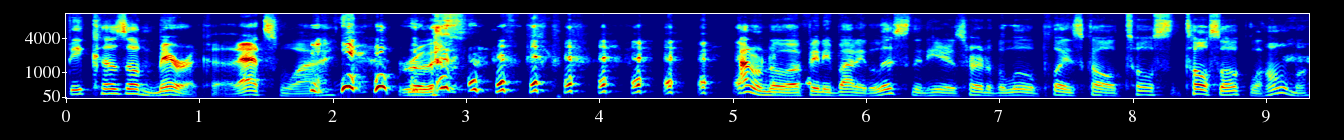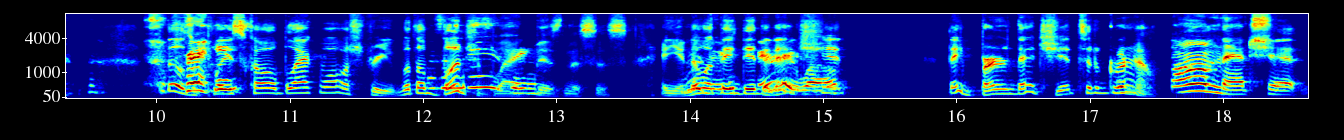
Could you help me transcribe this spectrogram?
Because America. That's why. I don't know if anybody listening here has heard of a little place called Tulsa, Tulsa Oklahoma. But there was a place called Black Wall Street with a That's bunch of black businesses. And you We're know what they did to that well. shit? They burned that shit to the They ground. bomb that shit.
